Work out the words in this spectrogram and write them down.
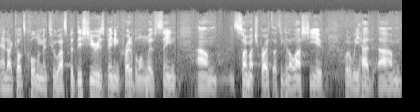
and uh, God's calling them to us. But this year has been incredible, and we've seen um, so much growth. I think in the last year, what have we had? Um,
